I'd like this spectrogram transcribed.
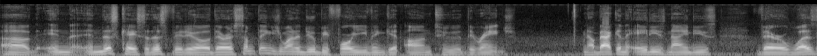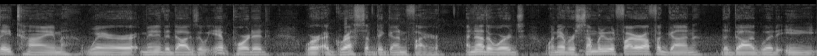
Uh, in, in this case of this video, there are some things you want to do before you even get onto the range. Now back in the 80s, 90s, there was a time where many of the dogs that we imported were aggressive to gunfire. In other words, whenever somebody would fire off a gun, the dog would e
